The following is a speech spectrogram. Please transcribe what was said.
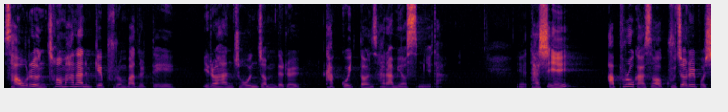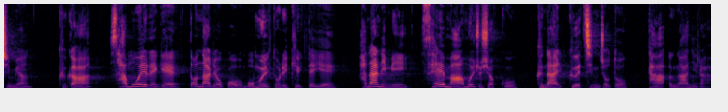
사울은 처음 하나님께 부름 받을 때에 이러한 좋은 점들을 갖고 있던 사람이었습니다. 예, 다시 앞으로 가서 구절을 보시면 그가 사무엘에게 떠나려고 몸을 돌이킬 때에 하나님이 새 마음을 주셨고 그날 그 징조도 다 응하니라.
